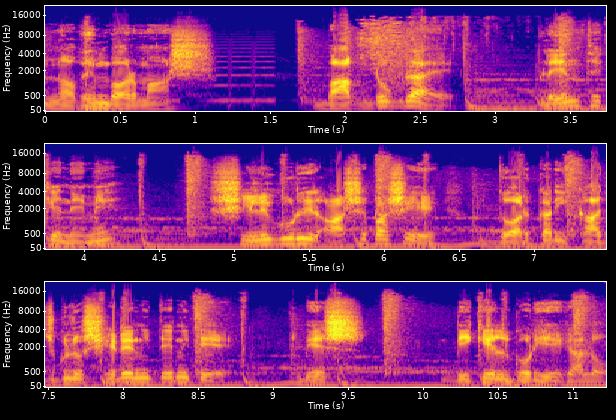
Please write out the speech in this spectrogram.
নভেম্বর মাস। বাগডোগরায় প্লেন থেকে নেমে শিলিগুড়ির আশেপাশে দরকারি কাজগুলো সেরে নিতে নিতে বেশ বিকেল গড়িয়ে গেল।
